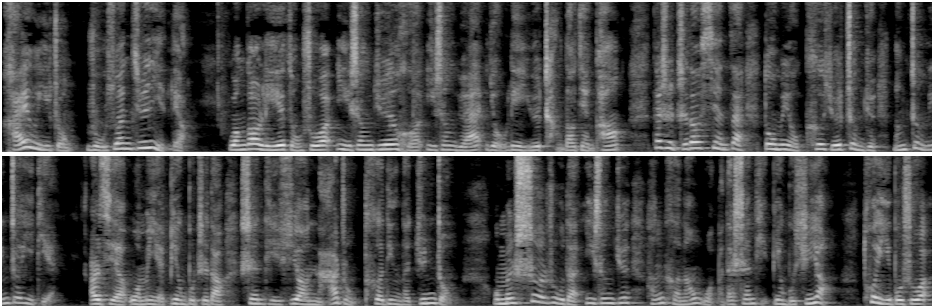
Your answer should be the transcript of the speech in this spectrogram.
还有一种乳酸菌饮料，广告里总说益生菌和益生元有利于肠道健康，但是直到现在都没有科学证据能证明这一点。而且我们也并不知道身体需要哪种特定的菌种，我们摄入的益生菌很可能我们的身体并不需要。退一步说，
